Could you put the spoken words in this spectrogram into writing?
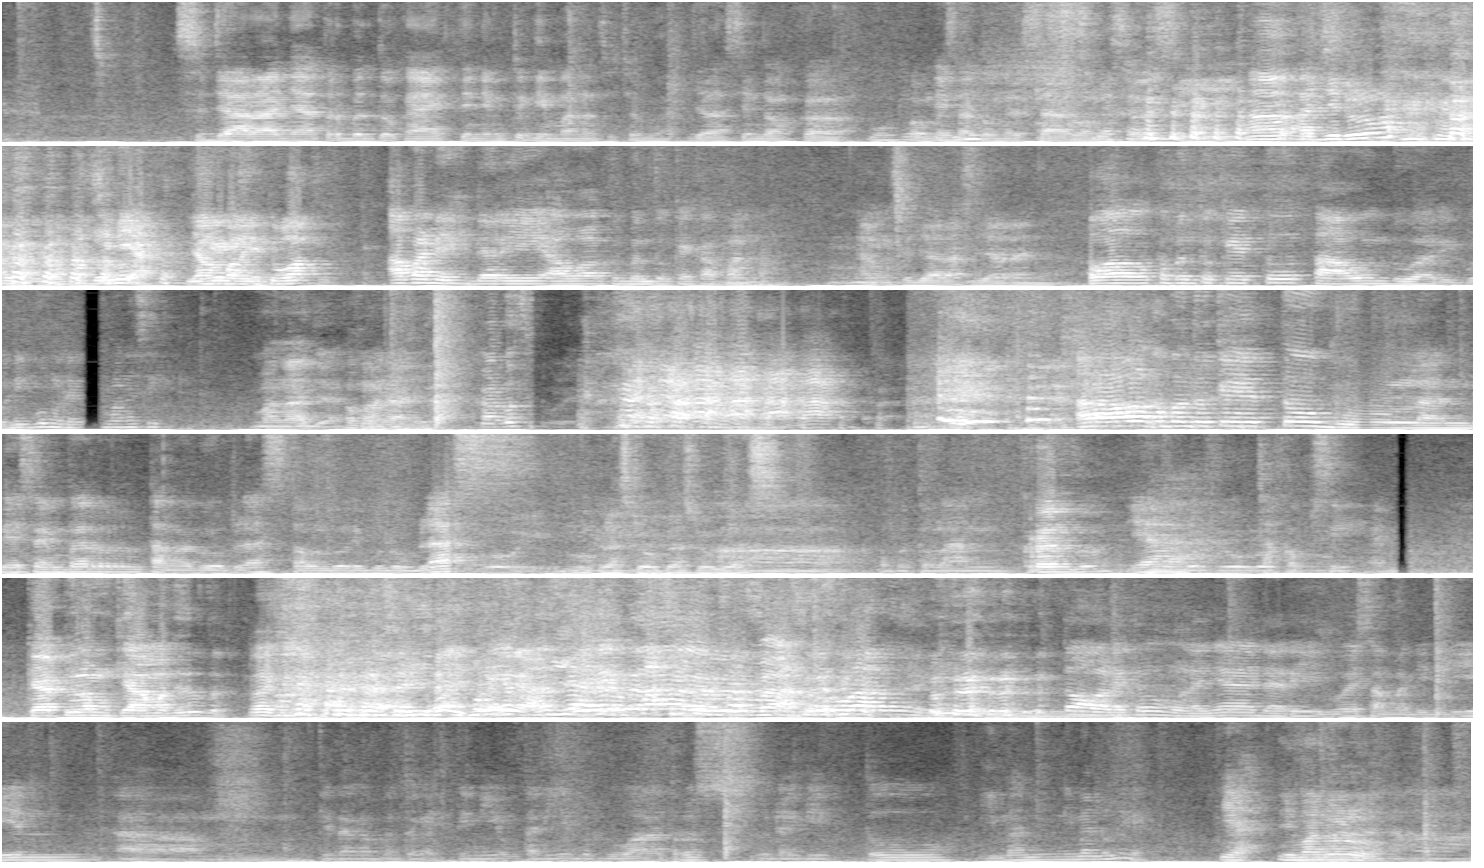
Sejarahnya terbentuknya Actinium itu gimana sih coba jelasin dong ke pemirsa-pemirsa ruang diskusi Nah, Aji dulu lah. Sini ya? Yang paling tua. Apa nih dari awal kebentuknya kapan? yang sejarah-sejarahnya Awal kebentuknya itu tahun 2000. Nih gue ngeliat ke mana sih? Mana aja? Oh, mana mana? aja Ke atas boleh. awal kebentuknya itu bulan Desember tanggal 12 tahun 2012. 12 12 Ah, kebetulan Keren tuh. ya 12. cakep sih. Kayak film kiamat itu tuh. Iya, Iya, iya, iya, pas iya, pas- iya, pas iya. keluar. Itu awal itu mulainya dari gue sama Dindin. em, kita ngebentuk Actinium tadinya berdua, terus udah gitu Iman Iman dulu ya? Iya Iman dulu. Nah,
